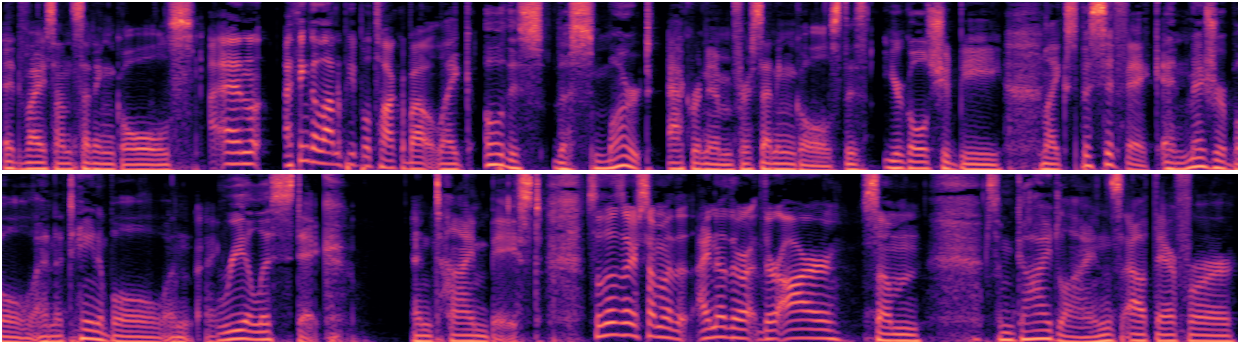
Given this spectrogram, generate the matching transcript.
advice on setting goals. And I think a lot of people talk about like, oh, this the SMART acronym for setting goals. This your goals should be like specific and measurable and attainable and realistic and time based. So those are some of the I know there there are some some guidelines out there for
